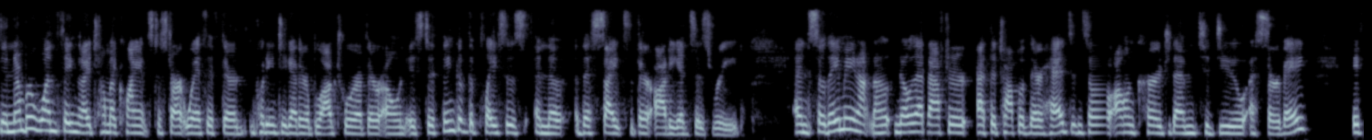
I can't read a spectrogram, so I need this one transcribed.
the number one thing that I tell my clients to start with if they're putting together a blog tour of their own is to think of the places and the, the sites that their audiences read. And so they may not know, know that after at the top of their heads. And so I'll encourage them to do a survey if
